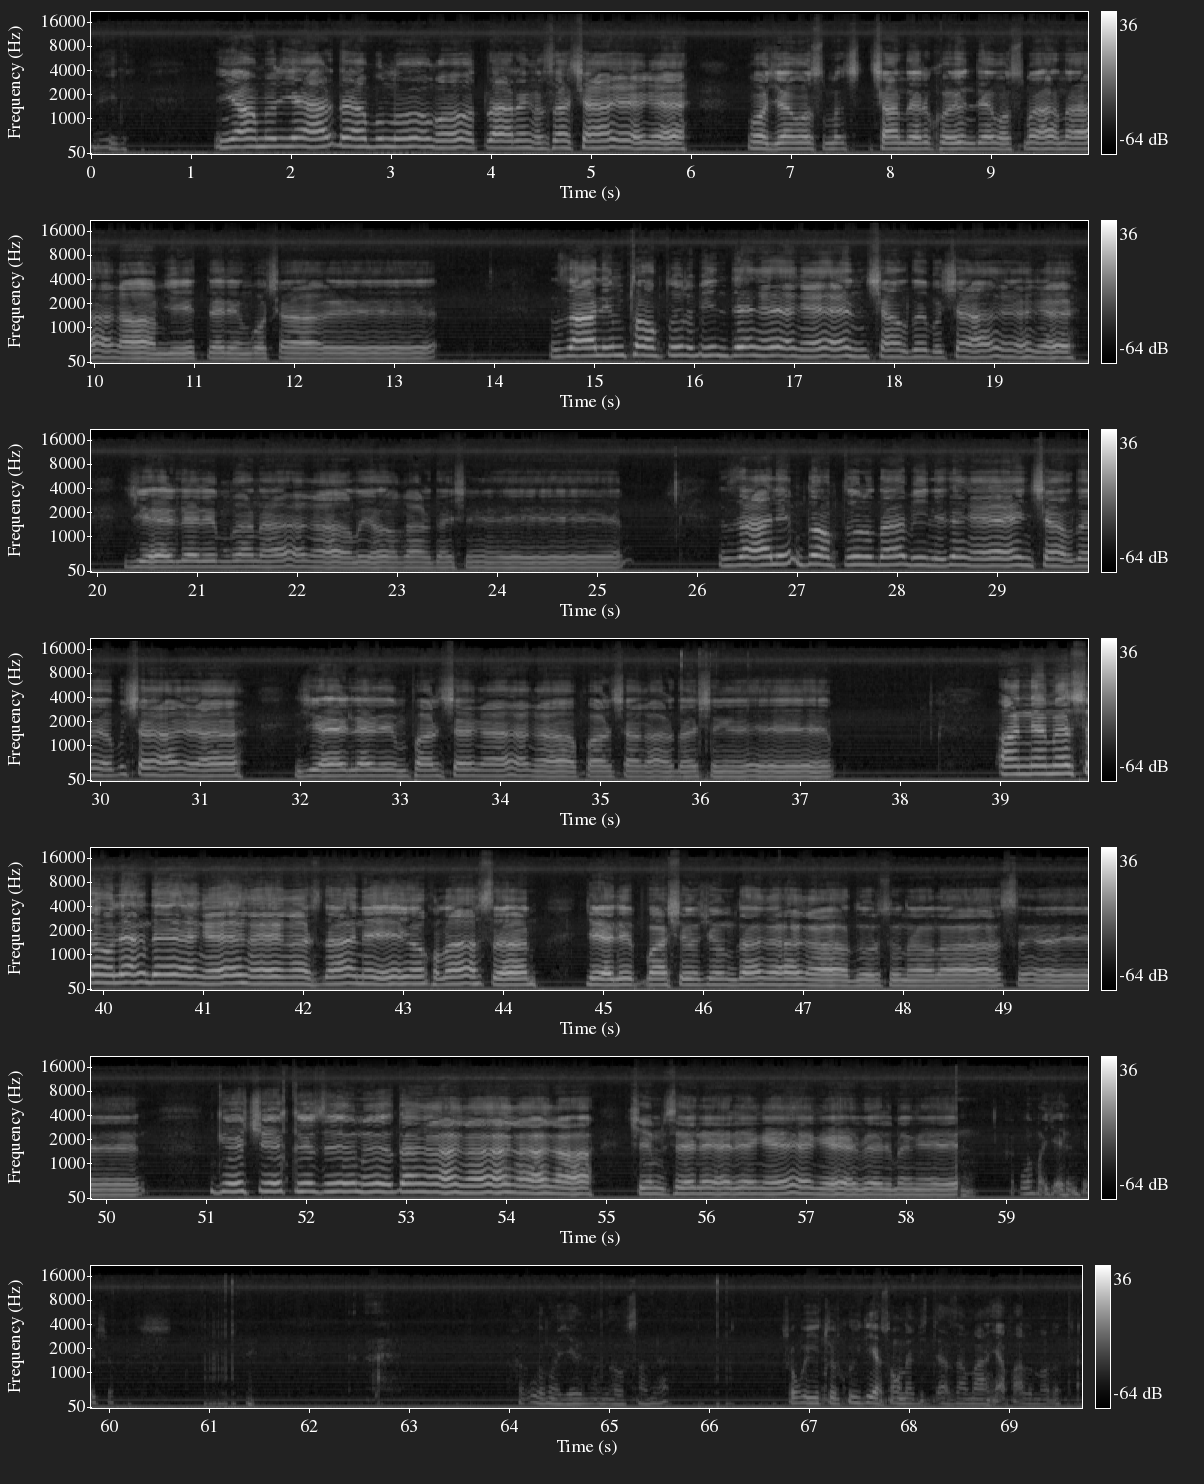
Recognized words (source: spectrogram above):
Neydi? Yağmur da bulutların saçağı Koca Osman Çandır köyünde Osman ağam yiğitlerin koçağı. Zalim toktur binden çaldı bıçağı. Ciğerlerim kan ağlıyor kardeşim Zalim doktor da bilden çaldı bıçağı Ciğerlerim parça parça kardeşim. Anneme söylen de hastaneye yoklasın. Gelip başucumda dursun alasın Küçük kızımı da kimselere vermene Aklıma gelmiyor şu. Aklıma gelmiyor olsam ya. Çok iyi türküydü ya sonra biz de zaman yapalım onu da.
